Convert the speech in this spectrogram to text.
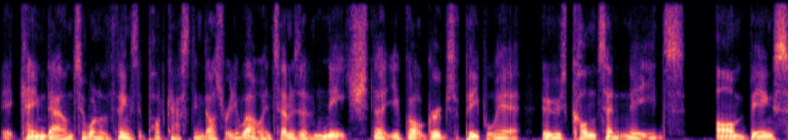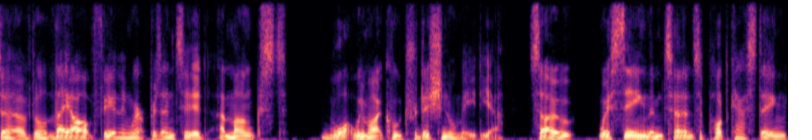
it came down to one of the things that podcasting does really well in terms of niche, that you've got groups of people here whose content needs aren't being served or they aren't feeling represented amongst what we might call traditional media. So we're seeing them turn to podcasting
